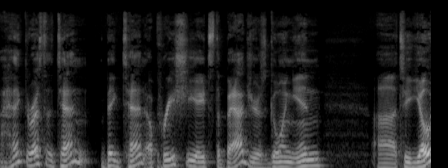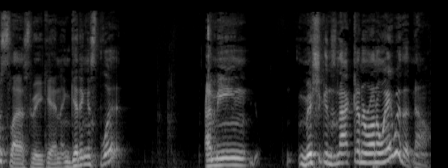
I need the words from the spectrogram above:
I think the rest of the ten Big Ten appreciates the Badgers going in uh, to Yost last weekend and getting a split. I mean, Michigan's not going to run away with it now,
